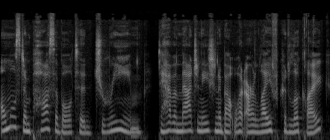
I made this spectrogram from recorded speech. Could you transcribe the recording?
almost impossible to dream, to have imagination about what our life could look like,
